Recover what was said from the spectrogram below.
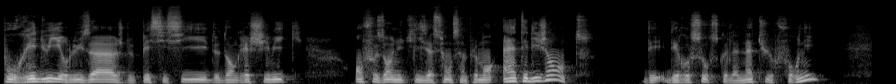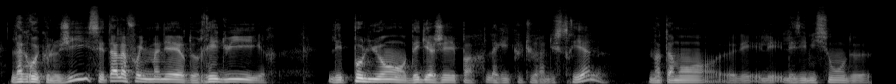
pour réduire l'usage de pesticides, d'engrais chimiques, en faisant une utilisation simplement intelligente des, des ressources que la nature fournit. L'agroécologie, c'est à la fois une manière de réduire les polluants dégagés par l'agriculture industrielle, notamment euh, les, émissions de,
